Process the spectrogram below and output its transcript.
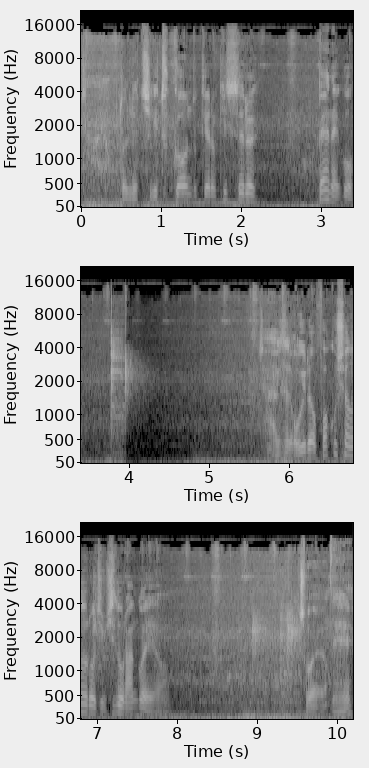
자, 옆돌려치기 두꺼운 두께로 키스를 빼내고 자, 여기서 오히려 퍼쿠션으로 지금 시도를 한 거예요. 좋아요. 네.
